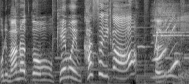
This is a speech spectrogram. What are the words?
우리 만화 또 개모임 갔으니까 어이.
